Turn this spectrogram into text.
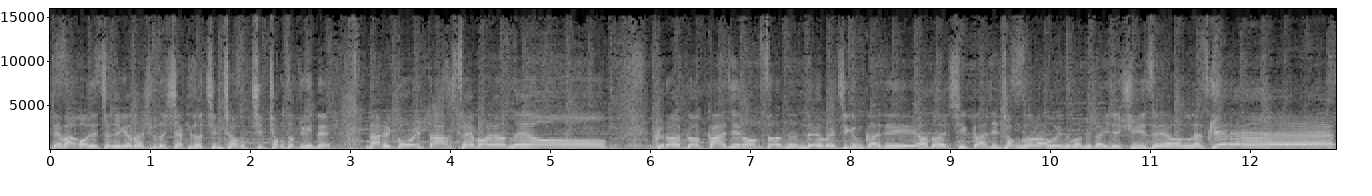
대박. 어제 저녁 8시부터 시작해서 친척, 집 청소 중인데 나를 꼴딱 새버렸네요. 그럴 것까진 없었는데 왜 지금까지 8시까지 청소를 하고 있는 겁니까? 이제 쉬세요. Let's get it!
